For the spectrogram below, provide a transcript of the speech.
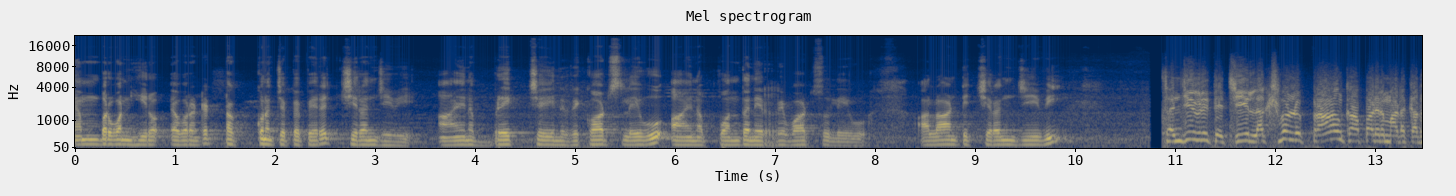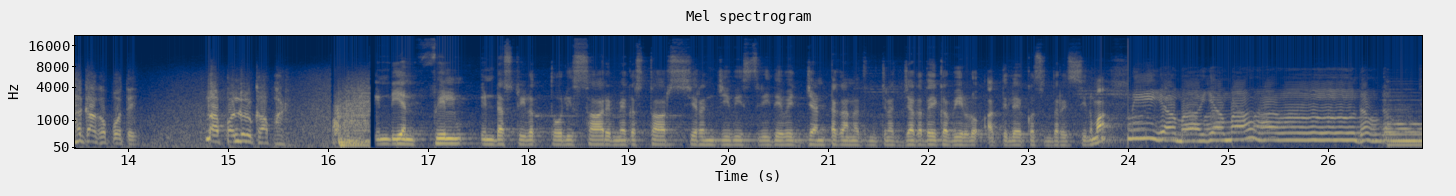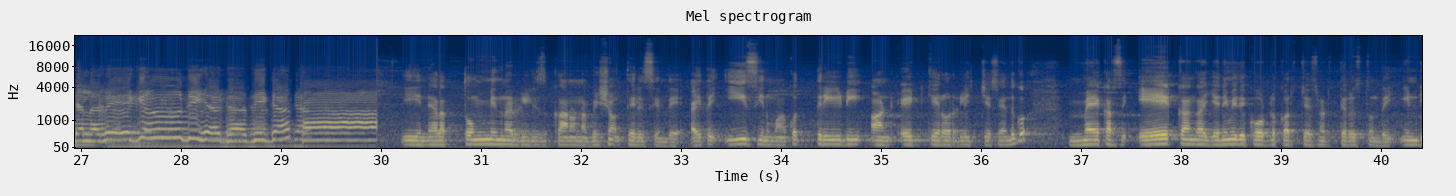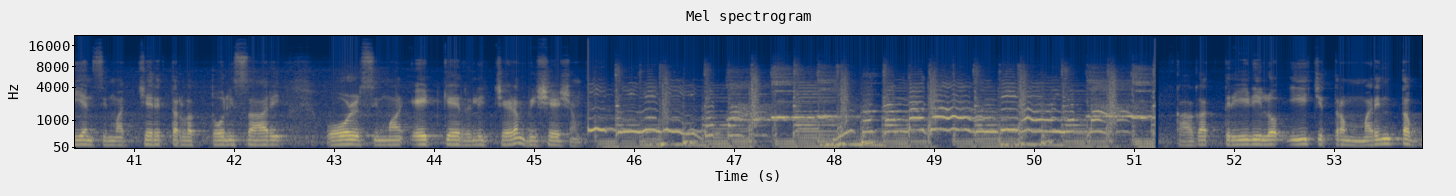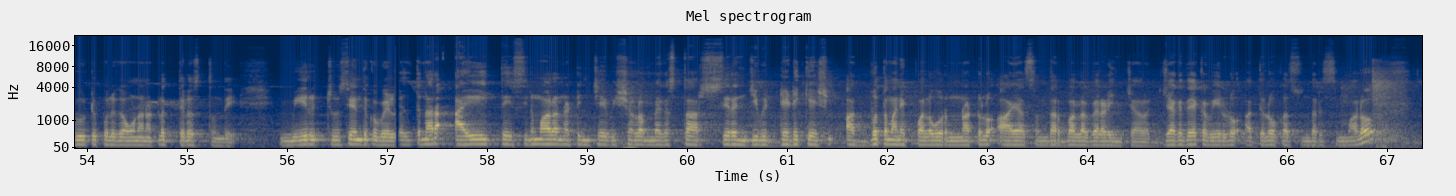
Number one hero ఎవరంటే టక్కున చెప్పే పేరే చిరంజీవి. ఆయన బ్రేక్ చేయని రికార్డ్స్ లేవు ఆయన పొందని రివార్డ్స్ లేవు. అలాంటి చిరంజీవి సంజీవిని తెచ్చి లక్ష్మణుడు ప్రాణం కాపాడిన మాట కథ కాకపోతే నా పండును కాపాడు. ఇండియన్ ఫిల్మ్ ఇండస్ట్రీలో తొలిసారి మెగాస్టార్ చిరంజీవి శ్రీదేవి జంటగా నటించిన జగదేక వీరుడు అతిలేక సుందరి సినిమా. ఈ నెల తొమ్మిదిన రిలీజ్ కానున్న విషయం తెలిసిందే. అయితే ఈ సినిమాకు త్రీ డి అండ్ ఎయిట్ కేలో రిలీజ్ చేసేందుకు మేకర్స్ ఏకంగా ఎనిమిది కోట్లు ఖర్చు చేసినట్టు తెలుస్తుంది. ఇండియన్ సినిమా చరిత్రలో తొలిసారి old cinema eight K release చేయడం విశేషం. కాగా త్రీడీలో ఈ చిత్రం మరింత బ్యూటిఫుల్గా ఉన్నట్లు తెలుస్తుంది. మీరు చూసేందుకు వెళ్తున్నారా? అయితే సినిమాలో నటించే విషయంలో మెగాస్టార్ చిరంజీవి డెడికేషన్ అద్భుతమని పలువురు నటులు ఆయా సందర్భాల్లో వెల్లడించారు. జగదేక వీరుడు అతిలోక సుందరి సినిమాలో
